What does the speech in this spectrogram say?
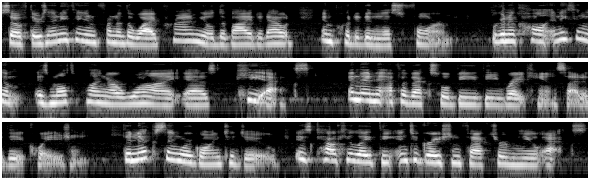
So if there's anything in front of the y prime, you'll divide it out and put it in this form. We're going to call anything that is multiplying our y as px, and then f of x will be the right-hand side of the equation. The next thing we're going to do is calculate the integration factor mu x.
